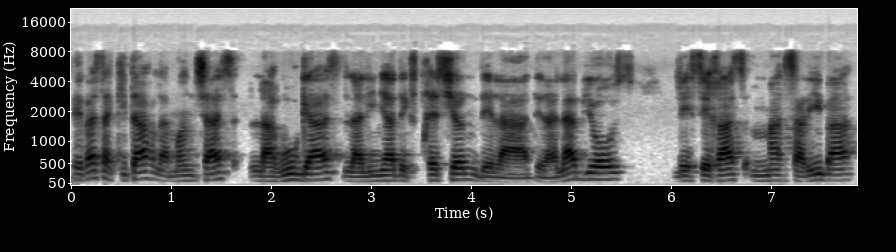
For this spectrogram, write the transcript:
Te vas a quitar las manchas, las arrugas, la línea de expresión de, la, de los labios, le cerras más arriba,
